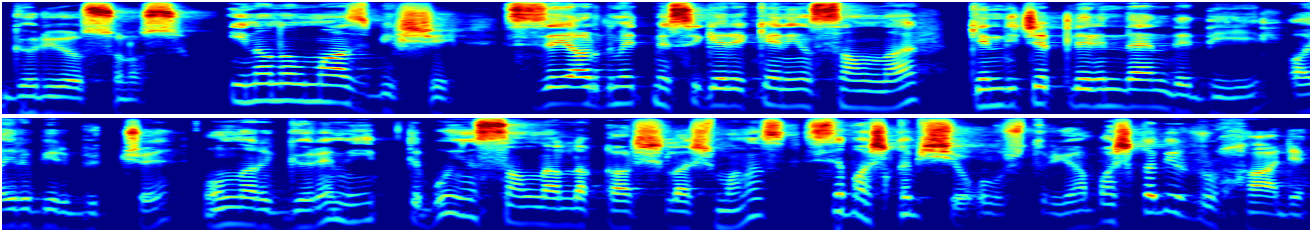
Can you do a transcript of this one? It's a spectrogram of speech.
görüyorsunuz inanılmaz bir şey. Size yardım etmesi gereken insanlar kendi ceplerinden de değil ayrı bir bütçe. Onları göremeyip de bu insanlarla karşılaşmanız size başka bir şey oluşturuyor. Başka bir ruh hali.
